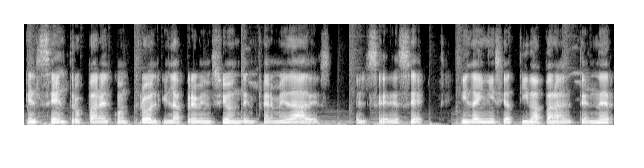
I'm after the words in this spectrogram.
El Centro para el Control y la Prevención de Enfermedades, el CDC, y la Iniciativa para Detener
